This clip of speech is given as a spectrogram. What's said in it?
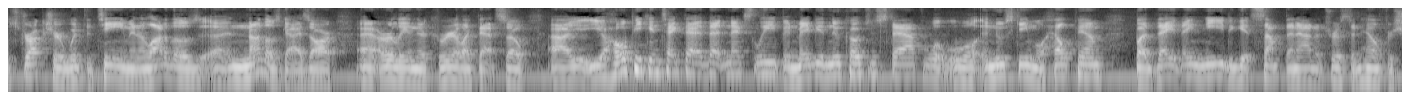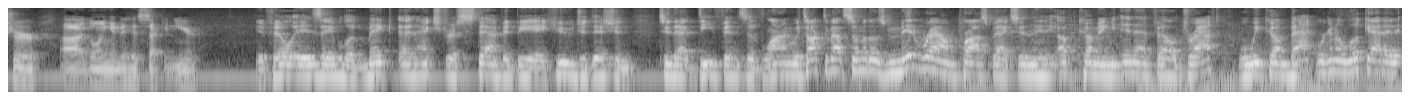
structure with the team, and a lot of those, uh, none of those guys are uh, early in their career like that. So uh, you, you, hope he can take that that next leap, and maybe a new coaching staff will, will a new scheme will help him. But they, they need to get something out of Trysten Hill for sure uh, going into his second year if Hill is able to make an extra step, it'd be a huge addition to that defensive line. We talked about some of those mid round prospects in the upcoming NFL draft. When we come back, we're going to look at a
